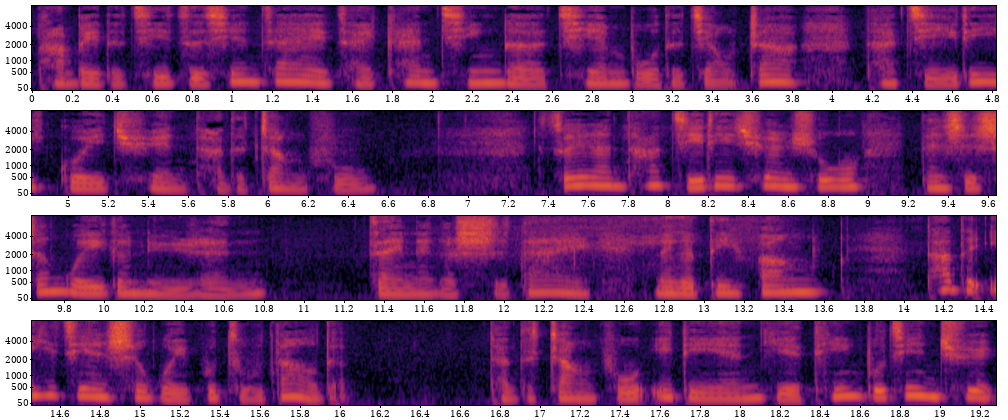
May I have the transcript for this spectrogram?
帕贝的妻子现在才看清了千伯的狡诈，她极力规劝她的丈夫。虽然她极力劝说，但是身为一个女人，在那个时代、那个地方，她的意见是微不足道的。她的丈夫一点也听不进去，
